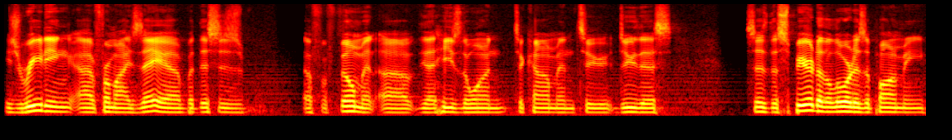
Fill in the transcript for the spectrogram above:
he's reading uh, from Isaiah, but this is a fulfillment of that he's the one to come and to do this. It says the spirit of the Lord is upon me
